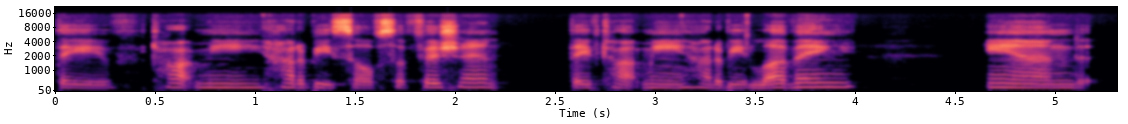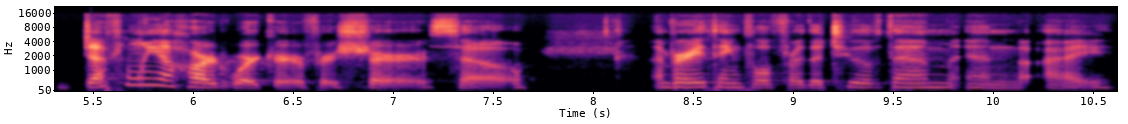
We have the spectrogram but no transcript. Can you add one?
They've taught me how to be self sufficient, they've taught me how to be loving, and definitely a hard worker for sure. So I'm very thankful for the two of them, and I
